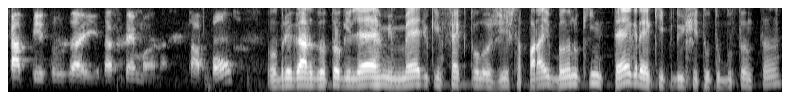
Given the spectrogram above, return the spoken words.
capítulos aí da semana, tá bom? Obrigado, doutor Guilherme, médico infectologista paraibano que integra a equipe do Instituto Butantan.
